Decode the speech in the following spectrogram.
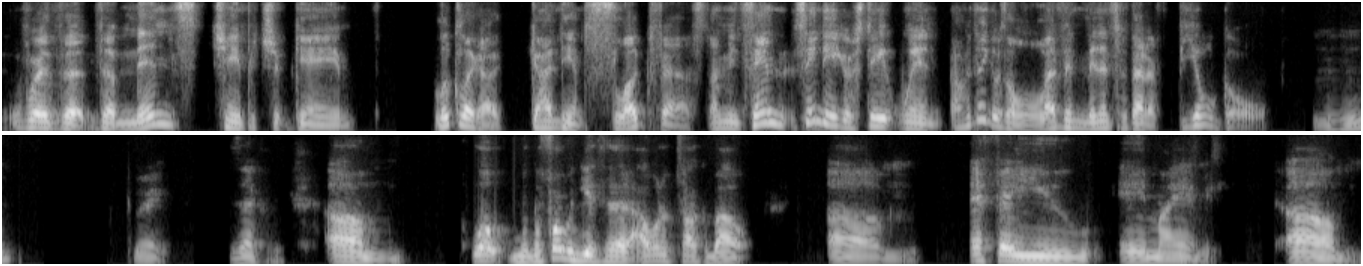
Where the the men's championship game looked like a goddamn slugfest. I mean, San San Diego State went. I think it was 11 minutes without a field goal. Mm-hmm. Right. Exactly. Um. Well, before we get to that, I want to talk about um, FAU in Miami. Um,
